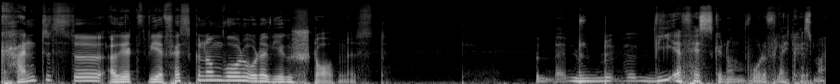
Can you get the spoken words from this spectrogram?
bekannteste, also jetzt wie er festgenommen wurde oder wie er gestorben ist. Wie er festgenommen wurde, vielleicht Okay. erstmal.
